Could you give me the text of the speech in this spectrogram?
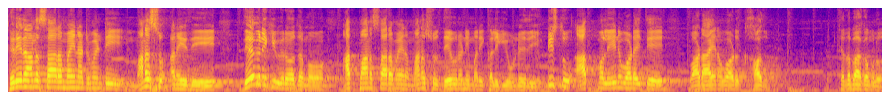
శరీరానుసారమైనటువంటి మనస్సు అనేది దేవునికి విరోధము ఆత్మానుసారమైన మనసు దేవుని మరి కలిగి ఉండేది. క్రీస్తు ఆత్మ లేనివాడైతే వాడు ఆయన వాడు కాదు. కింద భాగంలో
